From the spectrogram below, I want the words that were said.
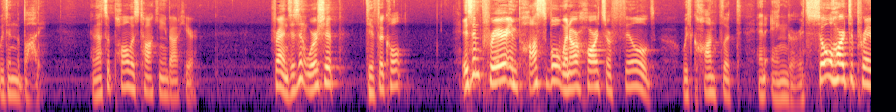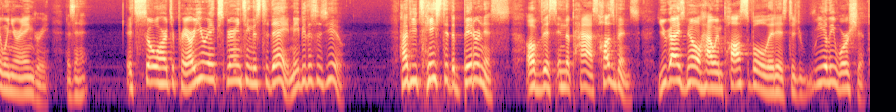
within the body. And that's what Paul is talking about here. Friends, isn't worship difficult? Isn't prayer impossible when our hearts are filled with conflict and anger? It's so hard to pray when you're angry, isn't it? It's so hard to pray. Are you experiencing this today? Maybe this is you. Have you tasted the bitterness of this in the past. Husbands, you guys know how impossible it is to really worship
